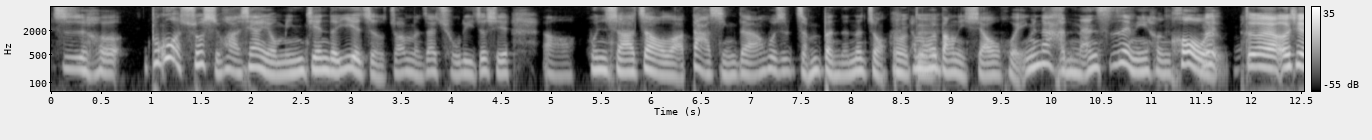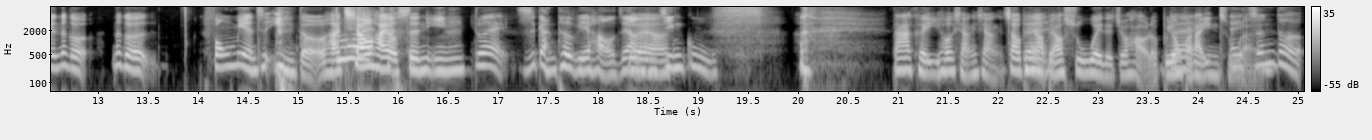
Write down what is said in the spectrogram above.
纸盒。不过说实话，现在有民间的业者专门在处理这些啊、呃婚纱照啦、大型的啊，或者是整本的那种，嗯他们会帮你销毁，因为那很难撕诶、你很厚诶、那对啊，而且那个那个封面是硬的，还敲还有声音。对，质感特别好，这样、啊很坚固。大家可以以后想想，照片要不要数位的就好了，不用把它印出哎、来。真的，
